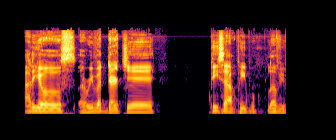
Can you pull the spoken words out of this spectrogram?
Adios, arrivederci. Peace out, people. Love you.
